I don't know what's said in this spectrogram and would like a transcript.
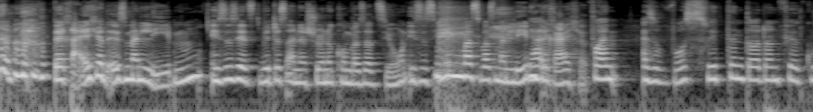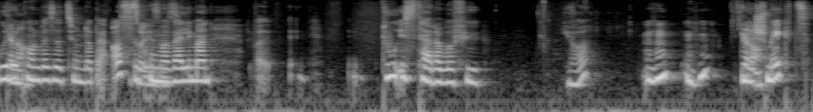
bereichert es mein Leben? Ist es jetzt, wird es eine schöne Konversation? Ist es irgendwas, was mein Leben Ja, bereichert? Vor allem, also was wird denn da dann für eine gute Genau. Konversation dabei So rauskommen? es. Weil ich meine, du isst halt aber viel. Ja, Genau. mir schmeckt's.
